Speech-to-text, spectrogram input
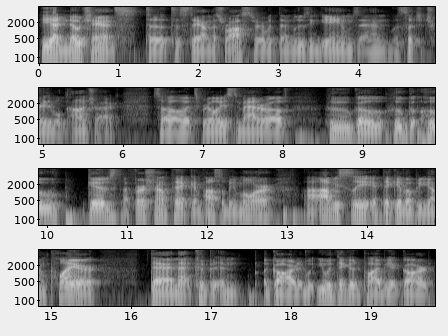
he had no chance to, to stay on this roster with them losing games and with such a tradable contract. So it's really just a matter of who go who who gives a first round pick and possibly more. Uh, obviously, if they give up a young player, then that could be a guard. You would think it would probably be a guard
